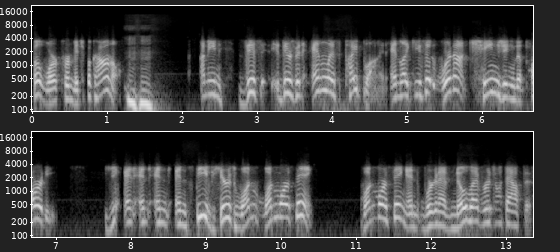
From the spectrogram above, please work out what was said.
but work for Mitch McConnell. Mm-hmm. I mean, this there's an endless pipeline, and like you said, we're not changing the party. And and and and Steve, here's one one more thing, one more thing, and we're gonna have no leverage without this.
